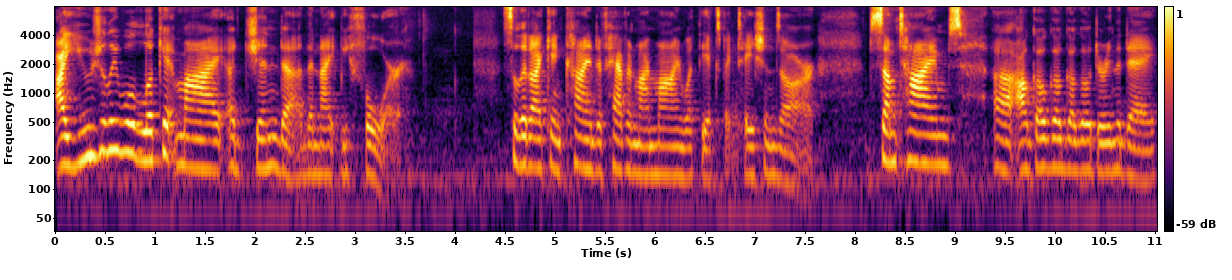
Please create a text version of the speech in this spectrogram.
I usually will look at my agenda the night before so that I can kind of have in my mind what the expectations are. Sometimes uh, I'll go, go, go, go during the day,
